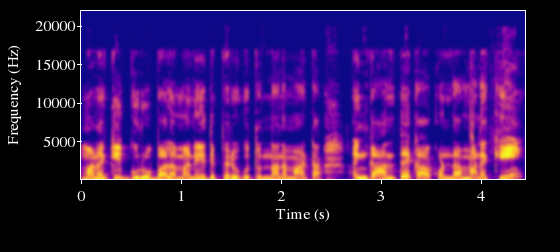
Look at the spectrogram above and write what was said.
మనకి గురుబలం అనేది పెరుగుతుందన్నమాట. ఇంకా అంతేకాకుండా మనకి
